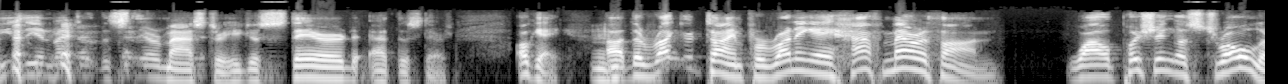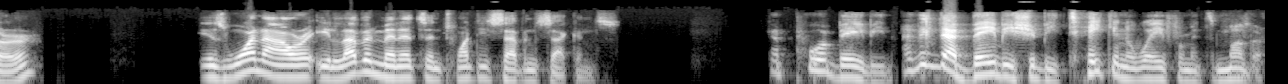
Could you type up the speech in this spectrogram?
He's the inventor of the stairmaster. He just stared at the stairs. Okay. Mm-hmm. Uh, the record time for running a half marathon while pushing a stroller is one hour, 11 minutes, and 27 seconds. That poor baby. I think that baby should be taken away from its mother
